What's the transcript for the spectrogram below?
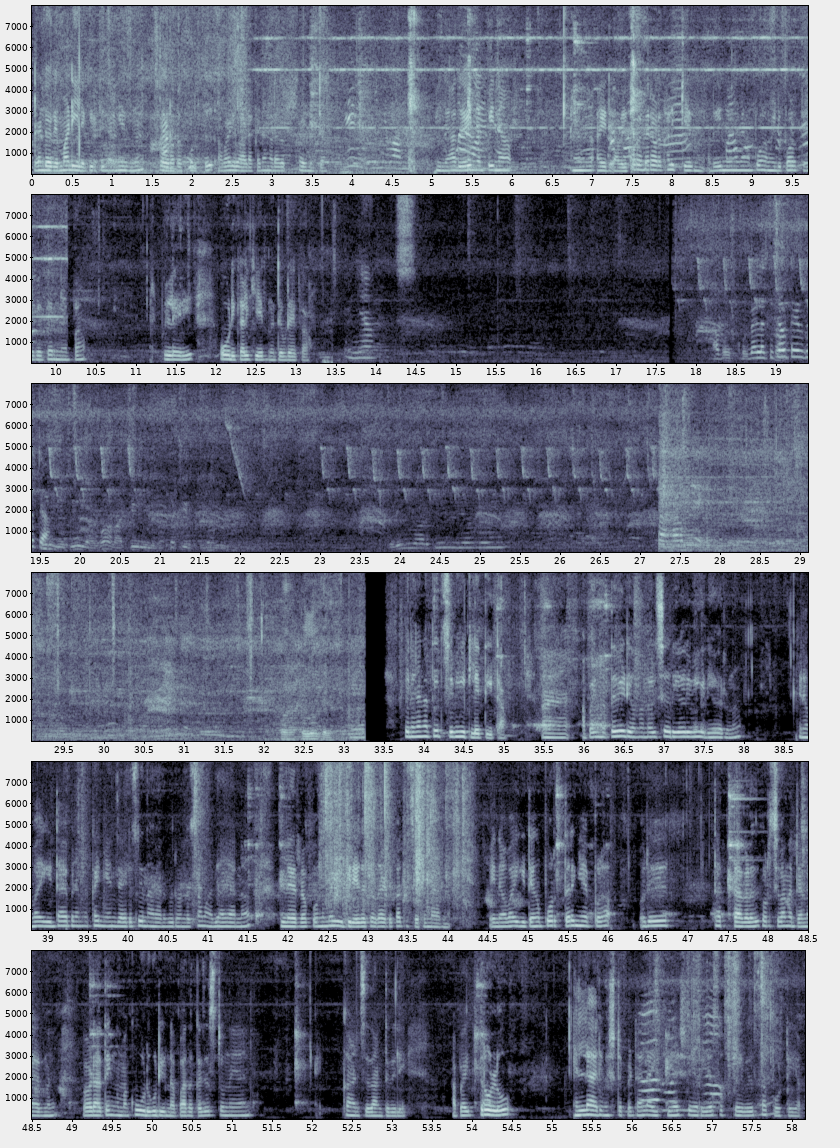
രണ്ടുപേരെയും മടിയിലേക്ക് ഇരുത്തി ഞാൻ ഇരുന്ന് ചോറൊക്കെ കൊടുത്ത് ആ വഴിപാടൊക്കെ ഞങ്ങളുടെ കഴിഞ്ഞിട്ടാണ് പിന്നെ അത് കഴിഞ്ഞപ്പോൾ പിന്നെ അവർ കുറേ നേരം അവിടെ കളിക്കായിരുന്നു. അത് കഴിഞ്ഞ് ഞങ്ങൾ പോകാൻ വേണ്ടി പുറത്തേക്കൊക്കെ ഇറങ്ങിയപ്പോൾ പിള്ളേർ ഓടി കളിക്കായിരുന്നിട്ട് ഇവിടെയൊക്കെ. വെള്ളത്തിൽ ചവിട്ടരുതിട്ടാ പിന്നെ ഞങ്ങൾ തിരിച്ച് വീട്ടിലെത്തിയിട്ടാണ് അപ്പോൾ ഇന്നത്തെ വീഡിയോ എന്ന് പറഞ്ഞാൽ ചെറിയൊരു വീഡിയോ ആയിരുന്നു. പിന്നെ വൈകിട്ടായപ്പോൾ ഞങ്ങൾ കന്യാഞ്ചാരി ശ്രീനാരായണ ഗുരുവിന്റെ സമാധി ആയിരുന്നു പിള്ളേരുടെ ഒപ്പം ഒന്ന് മെഴുതിരിയൊക്കെ ചെറുതായിട്ട് കത്തിച്ചിട്ടുണ്ടായിരുന്നു. പിന്നെ വൈകിട്ട് ഞങ്ങൾ പുറത്തിറങ്ങിയപ്പോൾ ഒരു തത്തകൾ കുറച്ച് വന്നിട്ടുണ്ടായിരുന്നു. അവിടെ ആ തെങ്ങുമ്മ കൂട് കൂടിയിട്ടുണ്ട്. അപ്പോൾ അതൊക്കെ ജസ്റ്റ് ഒന്ന് ഞാൻ കാണിച്ചതാണ് ഇതിൽ അപ്പോൾ ഇത്രേ ഉള്ളൂ. എല്ലാവരും ഇഷ്ടപ്പെട്ടാൽ ലൈക്ക് ചെയ്യുക ഷെയർ ചെയ്യുക സബ്സ്ക്രൈബ് ചെയ്യുക സപ്പോർട്ട് ചെയ്യുക.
